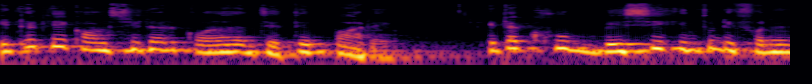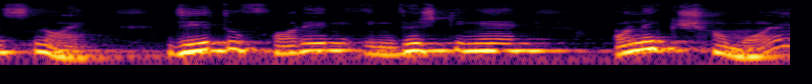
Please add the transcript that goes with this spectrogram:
এটাকে কনসিডার করা যেতে পারে। এটা খুব বেশি কিন্তু ডিফারেন্স নয়। যেহেতু ফরেন ইনভেস্টিংয়ে অনেক সময়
